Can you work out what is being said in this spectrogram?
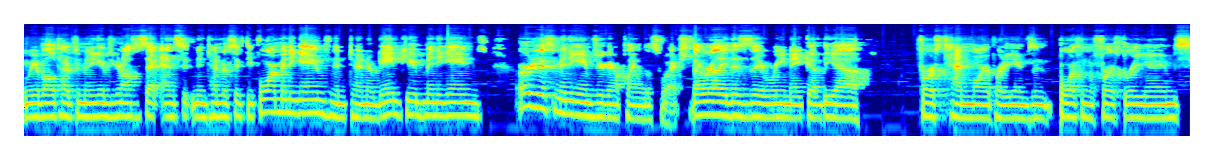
We have all types of mini games. You can also set Nintendo 64 mini games, Nintendo GameCube mini games, or just mini games you're gonna play on the Switch. Though really, this is a remake of the uh, first 10 Mario Party games and four from the first three games.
